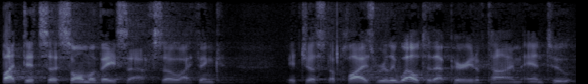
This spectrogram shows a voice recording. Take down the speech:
But it's a psalm of Asaph, so I think it just applies really well to that period of time and to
